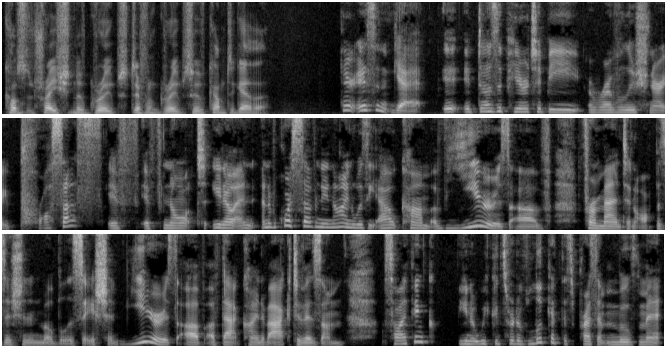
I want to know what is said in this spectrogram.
concentration of groups, different groups who've come together. There isn't yet. It, it, does appear to be a revolutionary process, if if not, you know, and, and of course, 79 was the outcome of years of ferment and opposition and mobilization, years of, of that kind of activism. So I think you know, we could sort of look at this present movement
